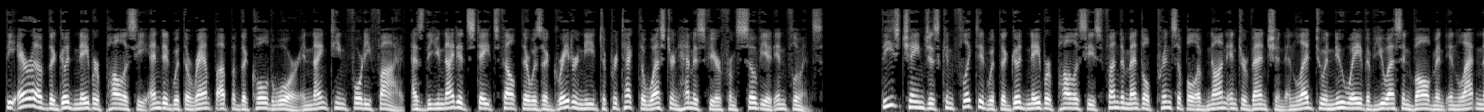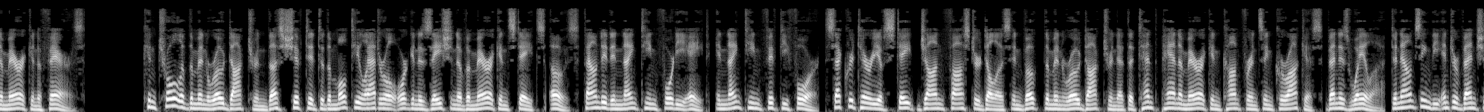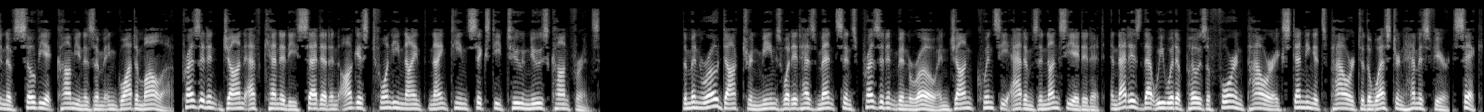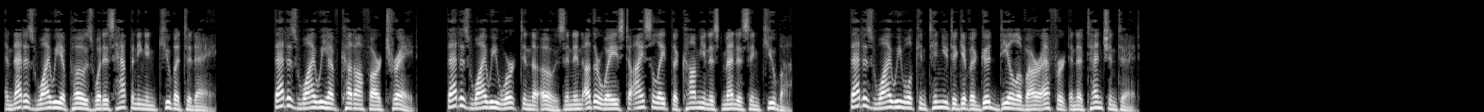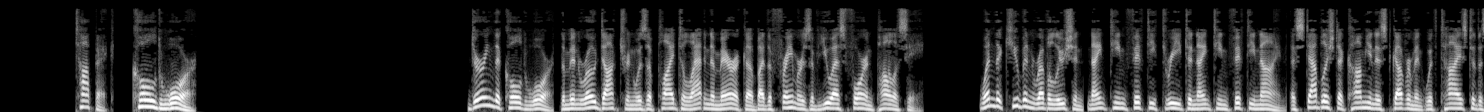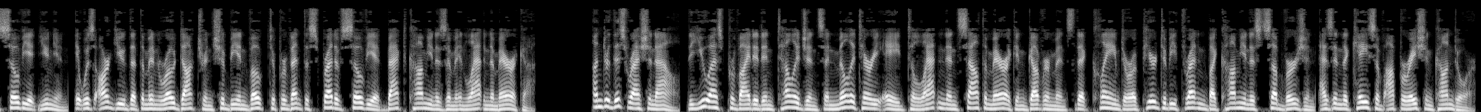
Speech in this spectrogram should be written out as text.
The era of the Good Neighbor policy ended with the ramp-up of the Cold War in 1945, as the United States felt there was a greater need to protect the Western Hemisphere from Soviet influence. These changes conflicted with the Good Neighbor policy's fundamental principle of non-intervention and led to a new wave of U.S. involvement in Latin American affairs. Control of the Monroe Doctrine thus shifted to the Multilateral Organization of American States founded in 1948. In 1954, Secretary of State John Foster Dulles invoked the Monroe Doctrine at the 10th Pan-American Conference in Caracas, Venezuela, denouncing the intervention of Soviet communism in Guatemala. President John F. Kennedy said at an August 29, 1962 news conference, the Monroe Doctrine means what it has meant since President Monroe and John Quincy Adams enunciated it, and that is that we would oppose a foreign power extending its power to the Western Hemisphere and that is why we oppose what is happening in Cuba today. That is why we have cut off our trade. That is why we worked in the OAS and in other ways to isolate the communist menace in Cuba. That is why we will continue to give a good deal of our effort and attention to it. Cold War During the Cold War, the Monroe Doctrine was applied to Latin America by the framers of U.S. foreign policy. When the Cuban Revolution 1953 established a communist government with ties to the Soviet Union, it was argued that the Monroe Doctrine should be invoked to prevent the spread of Soviet-backed communism in Latin America. Under this rationale, the U.S. provided intelligence and military aid to Latin and South American governments that claimed or appeared to be threatened by communist subversion as in the case of Operation Condor.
